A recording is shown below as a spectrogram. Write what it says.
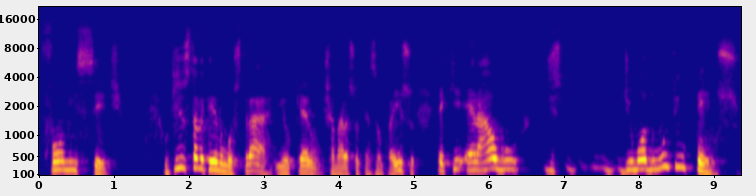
Fome e sede. O que Jesus estava querendo mostrar, e eu quero chamar a sua atenção para isso, é que era algo de, de um modo muito intenso,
